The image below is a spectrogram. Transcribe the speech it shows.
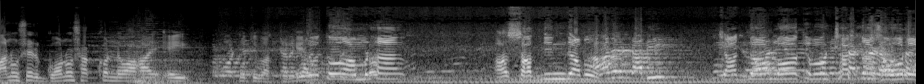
মানুষের গণস্বাক্ষর নেওয়া হয় এই প্রতিবাদ থেকে। তো আমরা আজ সাত দিন যাব। চারদা চাকদা ব্লক এবং চাকদা শহরে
